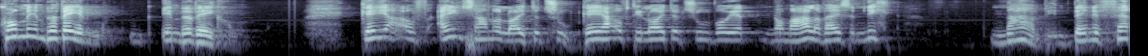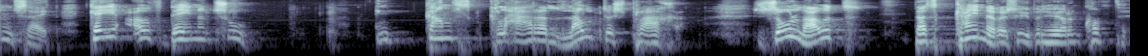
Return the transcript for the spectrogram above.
komm in Bewegung, in Bewegung. Gehe auf einsame Leute zu. Gehe auf die Leute zu, wo ihr normalerweise nicht nah bin, denen fern seid. Gehe auf denen zu. In ganz klare, laute Sprache. So laut, dass keiner es überhören konnte.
